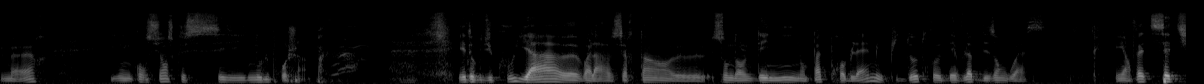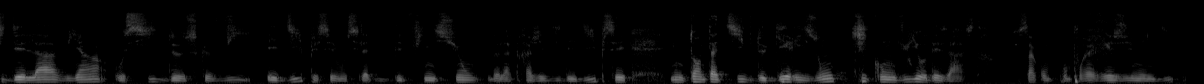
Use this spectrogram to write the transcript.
meurt, il y a une conscience que c'est nous le prochain. Et donc du coup, il y a, euh, voilà, certains euh, sont dans le déni, n'ont pas de problème, et puis d'autres développent des angoisses. Et en fait, cette idée-là vient aussi de ce que vit Édipe, et c'est aussi la définition de la tragédie d'Édipe, c'est une tentative de guérison qui conduit au désastre. C'est ça qu'on pourrait résumer Édipe.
